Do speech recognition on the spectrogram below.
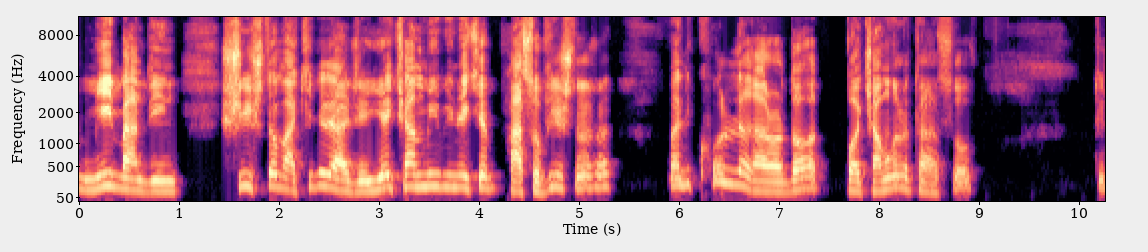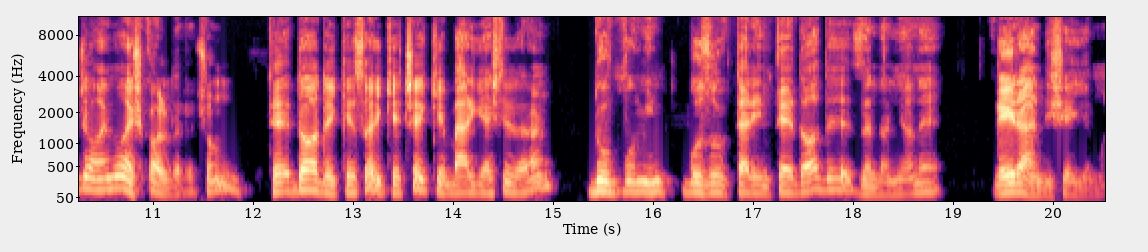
میبندین. شیش تا وکیل درجه یک هم می‌بینه که پس و پیش داره. ولی کل قرارداد با کمال تاسف تو جامعه ما اشکال داره. چون تعداد کسایی که چک برگشتی دارن دومین بزرگترین تعداد زندانیان غیر اندیشه ما.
